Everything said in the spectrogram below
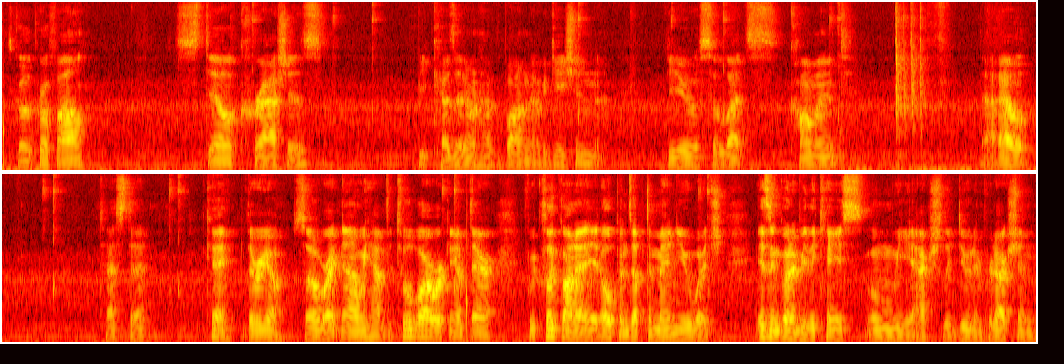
let's go to the profile. Still crashes because I don't have the bottom navigation view. So let's comment that out, test it. Okay, there we go. So right now we have the toolbar working up there. If we click on it, it opens up the menu, which isn't going to be the case when we actually do it in production.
